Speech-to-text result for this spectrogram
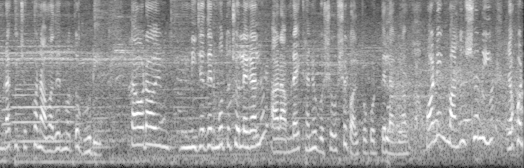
আমরা কিছুক্ষণ আমাদের মতো ঘুরি। তা ওরা ওই নিজেদের মতো চলে গেল আর আমরা এখানে বসে বসে গল্প করতে লাগলাম। অনেক মানুষজনই যখন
